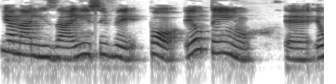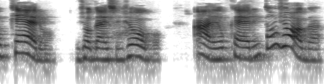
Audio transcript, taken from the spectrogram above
que analisar isso e ver, pô, eu tenho, é, eu quero jogar esse jogo. Ah, eu quero, então joga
